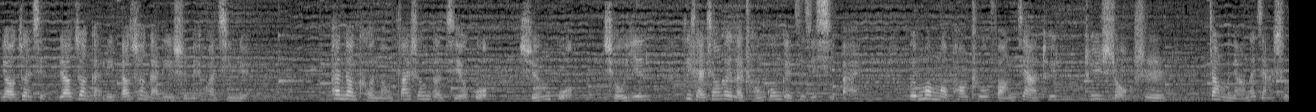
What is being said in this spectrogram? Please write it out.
要撰写、要篡改历、要篡改历史、美化侵略，判断可能发生的结果。寻果求因，地产商为了成功给自己洗白，会默默抛出房价推推手是丈母娘的假设，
